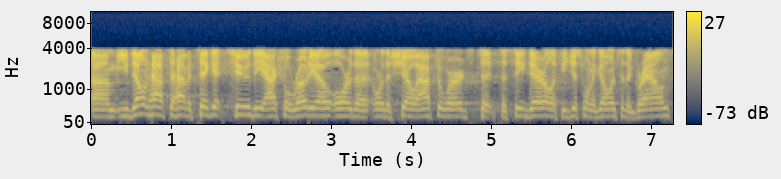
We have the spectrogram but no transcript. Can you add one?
Um, you don't have to have a ticket to the actual rodeo or the or the show afterwards to to see Daryl. If you just want to go into the grounds,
